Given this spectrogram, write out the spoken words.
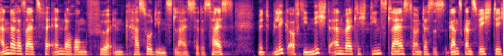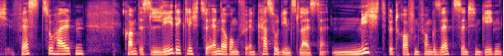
andererseits Veränderungen für Inkassodienstleister. Das heißt, mit Blick auf die nicht anwaltlichen Dienstleister, und das ist ganz, ganz wichtig festzuhalten, kommt es lediglich zu Änderungen für Inkassodienstleister. Nicht betroffen vom Gesetz sind hingegen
